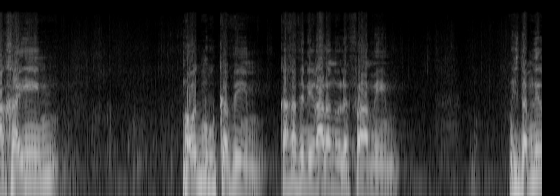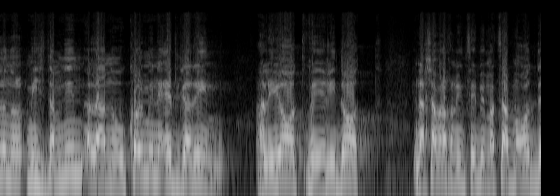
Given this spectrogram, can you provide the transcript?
החיים מאוד מורכבים, ככה זה נראה לנו לפעמים. מזדמנים לנו, מזדמנים לנו כל מיני אתגרים, עליות וירידות. הנה עכשיו אנחנו נמצאים במצב מאוד uh,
